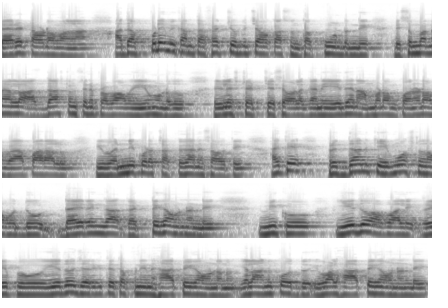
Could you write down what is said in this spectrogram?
డైరెక్ట్ అవడం వలన అది అప్పుడే మీకు అంత ఎఫెక్ట్ చూపించే అవకాశం తక్కువ ఉంటుంది. డిసెంబర్ నెలలో అర్ధాష్టం శని ప్రభావం ఏముండదు రియల్ ఎస్టేట్ చేసే వాళ్ళకి కానీ ఏదైనా అమ్మడం కొనడం వ్యాపారాలు ఇవన్నీ కూడా చక్కగానే సాగుతాయి. అయితే ప్రతిదానికి ఎమోషనల్ అవ్వద్దు ధైర్యంగా గట్టిగా ఉండండి. మీకు ఏదో అవ్వాలి రేపు ఏదో జరిగితే తప్ప నేను హ్యాపీగా ఉండను. ఇలా అనుకోవద్దు. ఇవాళ హ్యాపీగా ఉండండి.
